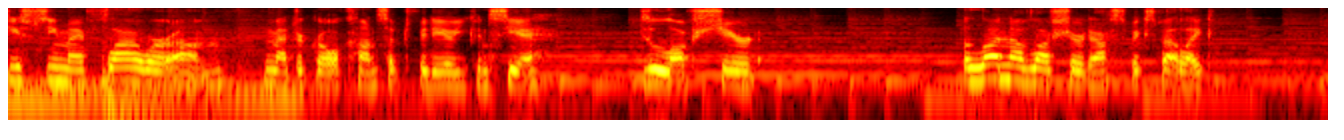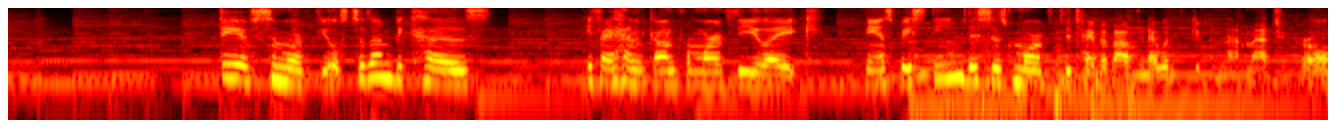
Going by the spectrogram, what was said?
If you've seen my flower um, Magic Girl concept video, you can see I did a lot of shared a lot not a lot of shared aspects, but like they have similar feels to them because if I hadn't gone for more of the like dance-based theme, this is more of the type of outfit I would have given that magic girl.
